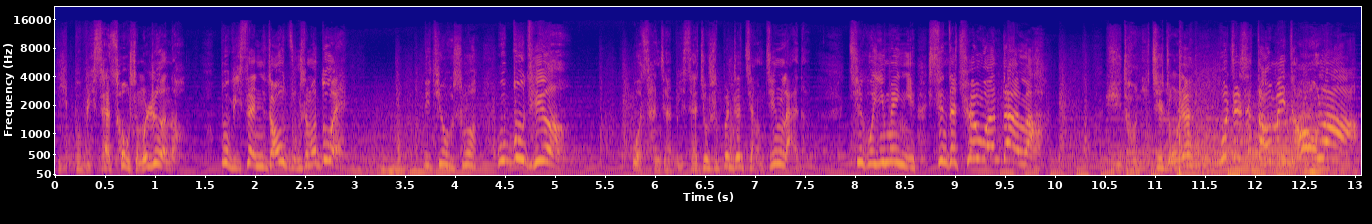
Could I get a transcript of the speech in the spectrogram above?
你不比赛凑什么热闹？不比赛你找我组什么队？你听我说，我不听。我参加比赛就是奔着奖金来的，结果因为你现在全完蛋了。遇到你这种人，我真是倒霉透了。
